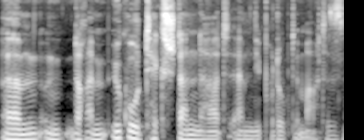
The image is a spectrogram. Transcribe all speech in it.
ähm, und nach einem Ökotex-Standard ähm, die Produkte macht. Das ist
